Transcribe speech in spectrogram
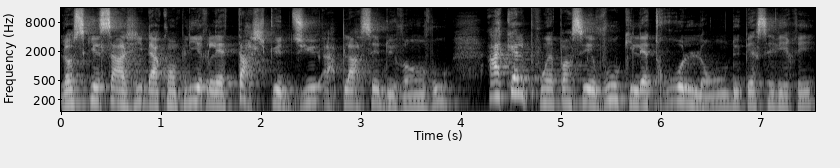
Lorsqu'il s'agit d'accomplir les tâches que Dieu a placées devant vous, à quel point pensez-vous qu'il est trop long de persévérer?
